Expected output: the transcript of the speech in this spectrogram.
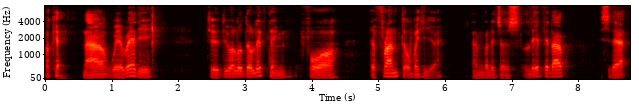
Okay, now we're ready to do a little lifting for the front over here. I'm going to just lift it up. See that?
